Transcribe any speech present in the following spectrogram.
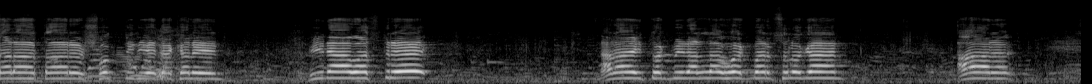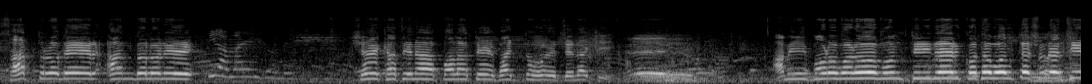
তালা তার শক্তি দিয়ে দেখালেন, বিনা অস্ত্রে। নারাই তকবির আল্লাহ একবার স্লোগান, আর ছাত্রদের আন্দোলনে শেখ হাসিনা পালাতে বাধ্য হয়েছে নাকি? আমি বড় বড় মন্ত্রীদের কথা বলতে শুনেছি।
